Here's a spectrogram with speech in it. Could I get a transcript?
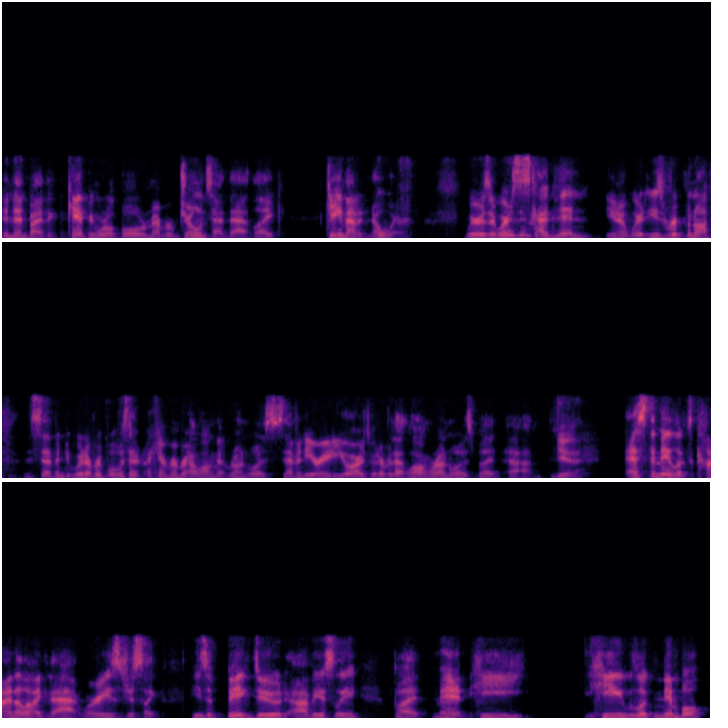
And then by the Camping World Bowl, remember Jones had that like game out of nowhere. Whereas like, where's this guy been? You know, where he's ripping off 70, whatever. What was that? I can't remember how long that run was, 70 or 80 yards, whatever that long run was. But um, Yeah. Estime looked kind of like that, where he's just like he's a big dude, obviously, but man, he he looked nimble.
